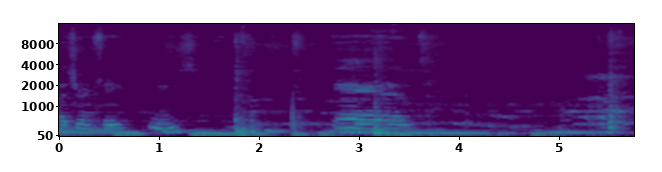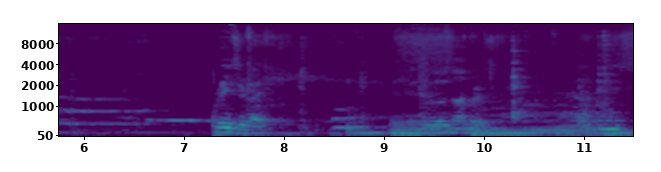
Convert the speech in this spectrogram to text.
butter and cake, please. And razor knife. Those numbers. Uh,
